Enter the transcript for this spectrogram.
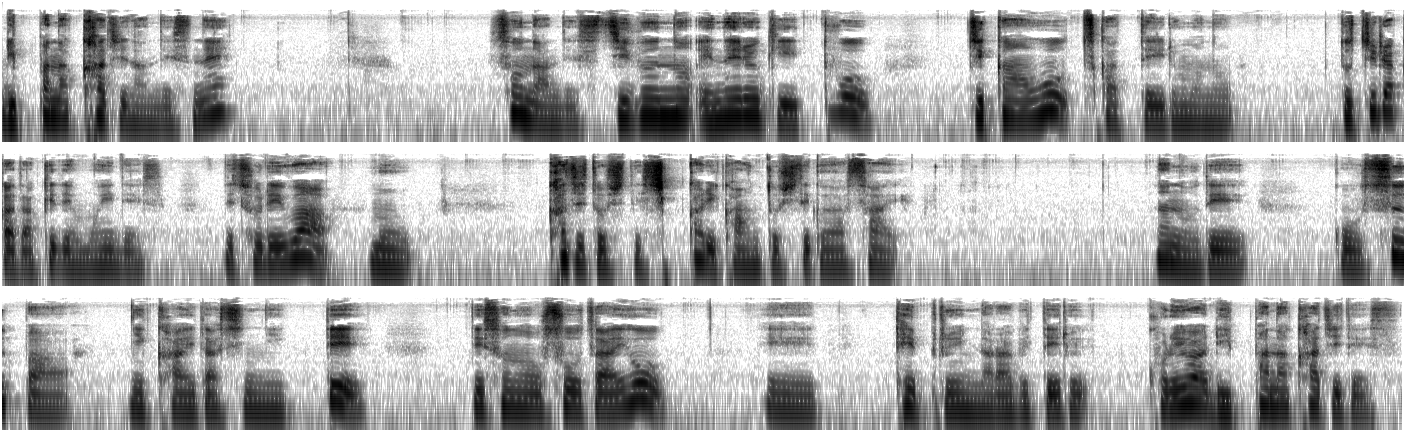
立派な家事なんですね。そうなんです。自分のエネルギーと時間を使っているもの。どちらかだけでもいいです。でそれはもう家事としてしっかりカウントしてください。なのでこうスーパーに買い出しに行ってでそのお惣菜を、えー、テーブルに並べてる。これは立派な家事です。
